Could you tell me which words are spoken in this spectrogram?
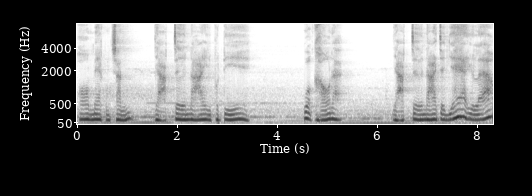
พ่อแม่ของฉันอยากเจอนายพอดี พวกเขานะอยากเจอนายจะแย่อยู่แล้ว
